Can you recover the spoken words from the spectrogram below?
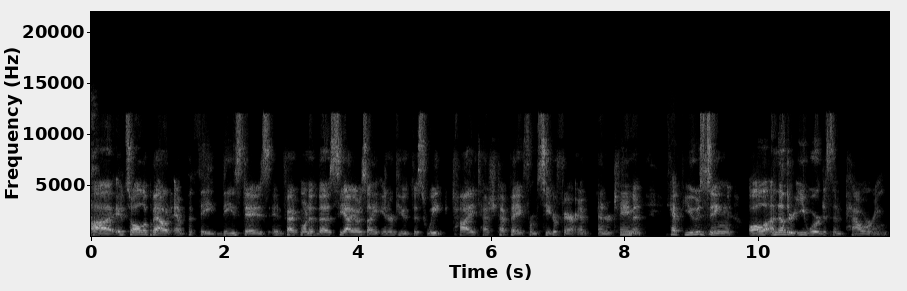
Uh, it's all about empathy these days. In fact, one of the CIOs I interviewed this week, Ty Tastepe from Cedar Fair Entertainment, kept using all another e word is empowering.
